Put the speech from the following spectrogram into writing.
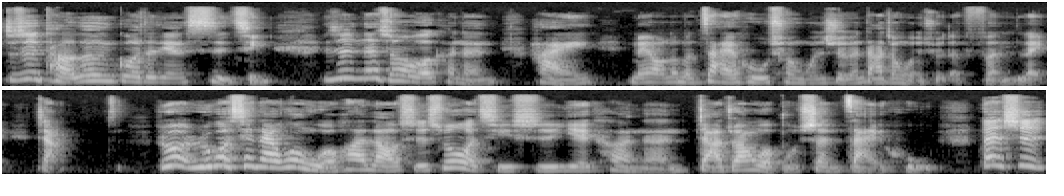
就是讨论过这件事情。就是那时候我可能还没有那么在乎纯文学跟大众文学的分类，这样。如果如果现在问我的话，老实说，我其实也可能假装我不甚在乎。但是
